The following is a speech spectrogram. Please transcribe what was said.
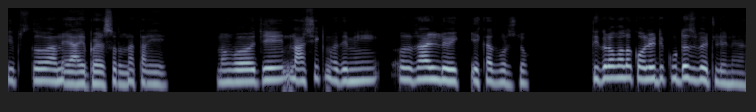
चिप्स आम्ही आईपासून खात आहे. मग अ, जे नाशिकमध्ये मी राहिलो एक एकाच वर्ष तिकडं मला क्वालिटी कुठंच भेटली नाही.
